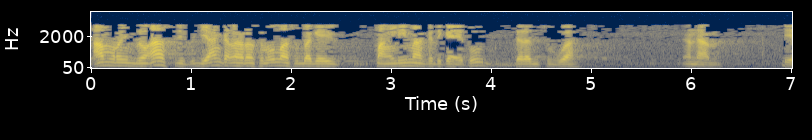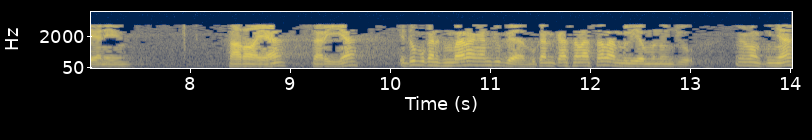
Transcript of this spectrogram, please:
Amr bin As diangkat oleh Rasulullah sebagai panglima ketika itu dalam sebuah enam dia ini saraya syariah. Itu bukan sembarangan juga. Bukan salah-salah beliau menunjuk? Memang punya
